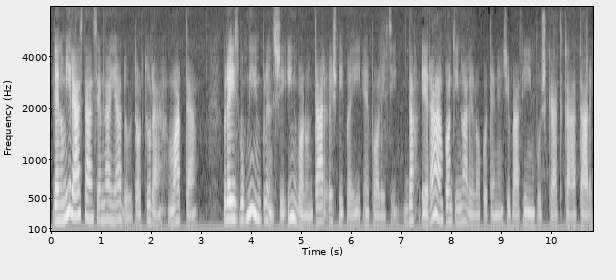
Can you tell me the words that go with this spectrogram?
Denumirea asta însemna iadul, tortura, moartea. Reizbucni în plâns și involuntar își pipăi epoleții. Da, era în continuare locotenent și va fi împușcat ca atare.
